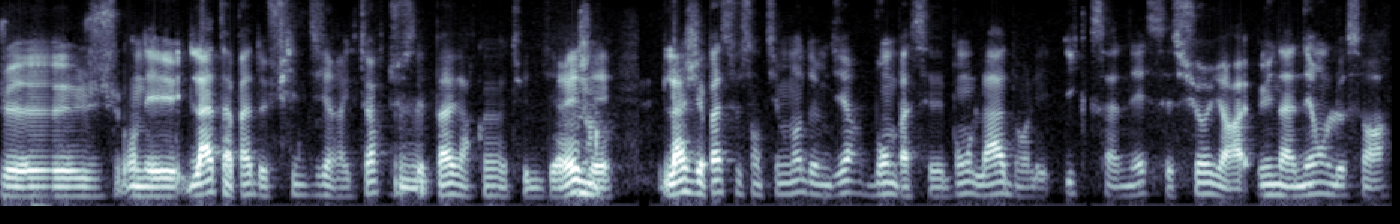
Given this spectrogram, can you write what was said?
Je, je- on est, là, tu n'as pas de fil directeur, tu ne Mhm. sais pas vers quoi tu te diriges. Là, j'ai pas ce sentiment de me dire, bon, bah, c'est bon, là, dans les X années, c'est sûr, il y aura une année, on le saura.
